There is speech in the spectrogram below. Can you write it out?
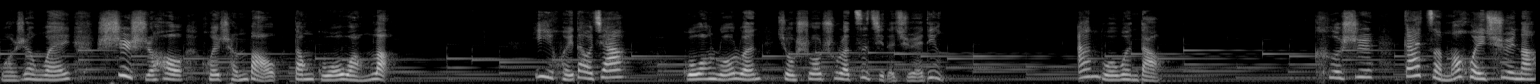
我认为是时候回城堡当国王了。一回到家，国王罗伦就说出了自己的决定。安博问道：“可是该怎么回去呢？”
